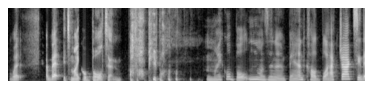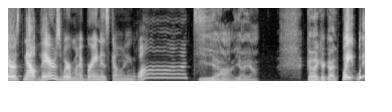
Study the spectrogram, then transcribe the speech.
what. I bet It's Michael Bolton, of all people. Michael Bolton was in a band called Blackjack. See, there's now there's where my brain is going. What? yeah, yeah, yeah. Good, good, good. Wait, wait.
